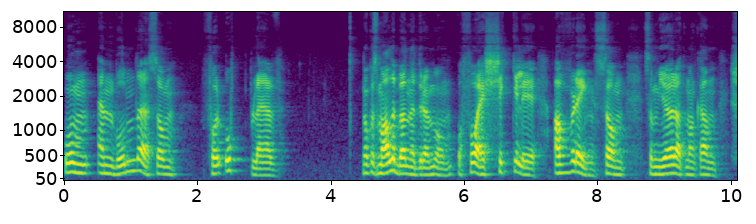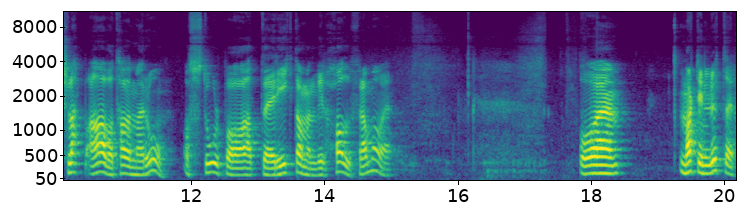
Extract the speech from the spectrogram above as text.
om en bonde som får oppleve noe som alle bønder drømmer om, å få ei skikkelig avling som, som, gjør at man kan slappe av og ta det med ro, og stole på at rikdommen vil holde framover. Og eh, Martin Luther,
